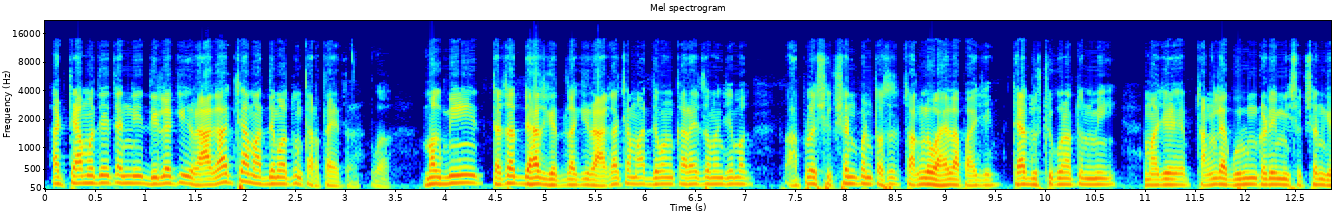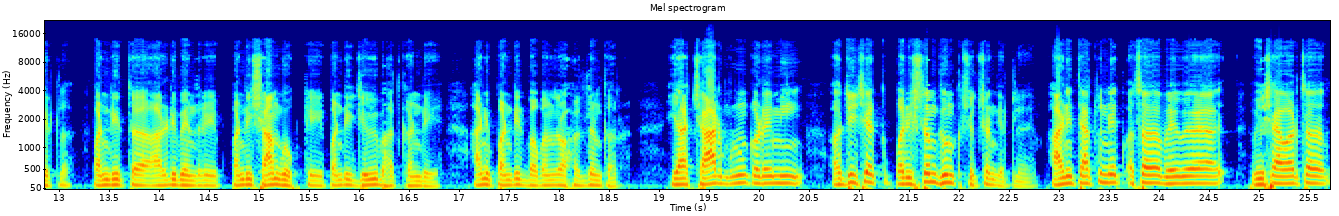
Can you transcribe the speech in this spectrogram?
आणि त्यामध्ये त्यांनी दिलं की रागाच्या माध्यमातून करता येतं. मग मी त्याचा ध्यास घेतला की रागाच्या माध्यमातून करायचं म्हणजे मग आपलं शिक्षण पण तसंच चांगलं व्हायला पाहिजे. त्या दृष्टिकोनातून मी माझे चांगल्या गुरूंकडे मी शिक्षण घेतलं. पंडित आर. डी. बेंद्रे पंडित श्याम गोगटे पंडित जेवी भातखंडे आणि पंडित बबनराव हळदणकर या चार गुरूंकडे मी अतिशय परिश्रम घेऊन शिक्षण घेतलेलं आहे. आणि त्यातून एक असं वेगवेगळ्या विषयावरचं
